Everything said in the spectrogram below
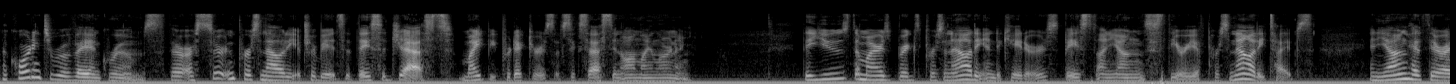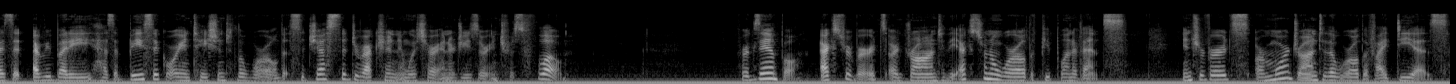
According to Rovai and Grooms, there are certain personality attributes that they suggest might be predictors of success in online learning. They used the Myers-Briggs personality indicators based on Jung's theory of personality types. And Jung had theorized that everybody has a basic orientation to the world that suggests the direction in which our energies or interests flow. For example, extroverts are drawn to the external world of people and events. Introverts are more drawn to the world of ideas.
